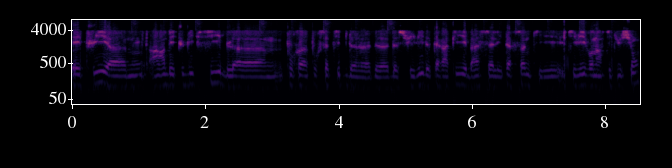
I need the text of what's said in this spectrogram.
Et puis, euh, un des publics cibles euh, pour pour ce type de, de, de suivi, de thérapie, eh ben, c'est les personnes qui, qui vivent en institution.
